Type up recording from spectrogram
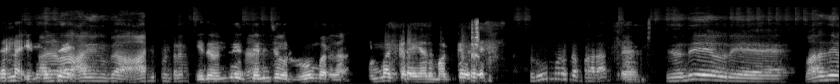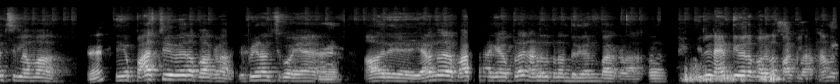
தெரியல இது வந்து அதனால ஆய்வு போய் ஆய்வு பண்றேன். இது வந்து தெரிஞ்ச ஒரு ரூமர் தான். உண்மை கிடையாது மக்கள். ரூமர்லப்பா இது வந்து ஒரு வரதே வச்சுக்கலாமா? நீங்க பாசிட்டிவ் வேற பாக்கலாம் எப்படின்னா வச்சுக்கோயேன் அவரு இறந்தவரை பாக்குற கேப்ல நல்லது பண்ண வந்திருக்காருன்னு பாக்கலாம் இல்ல நைன்டி வேற பாக்கலாம் பாக்கலாம் நம்ம.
